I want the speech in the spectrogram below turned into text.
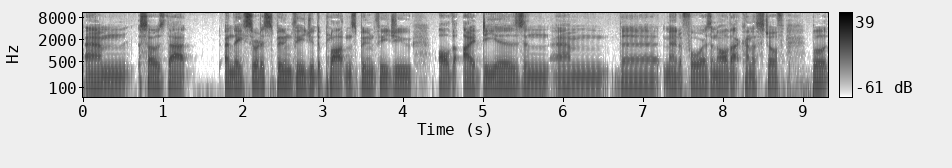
um, so is that. And they sort of spoon feed you the plot and spoon feed you all the ideas and um, the metaphors and all that kind of stuff. But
